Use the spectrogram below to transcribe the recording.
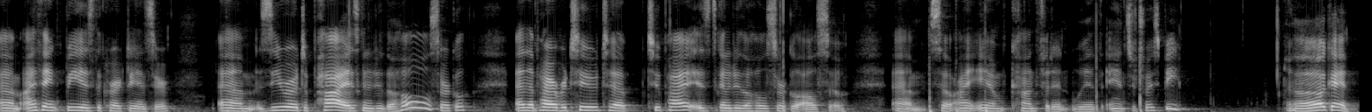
Um, I think B is the correct answer. Um, 0 to pi is going to do the whole circle. And the pi over 2 to 2 pi is going to do the whole circle also. Um, so I am confident with answer choice B. Okay.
